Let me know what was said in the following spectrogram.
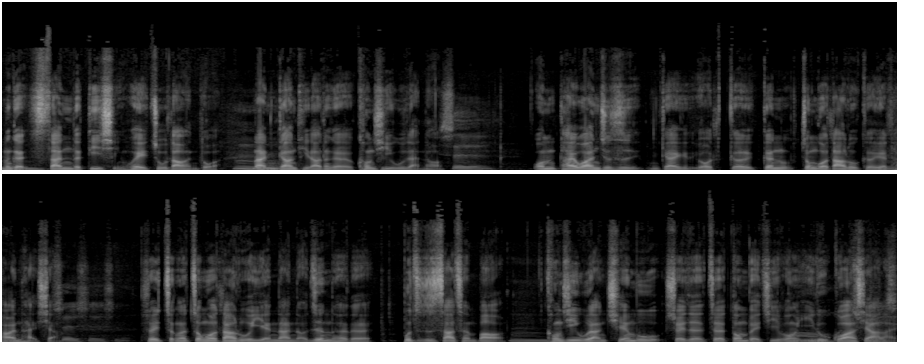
那个山的地形会主导很多。那你刚刚提到那个空气污染哦，是。我们台湾就是你看有隔跟中国大陆隔一个台湾海峡，是是是，所以整个中国大陆沿岸哦，任何的。不只是沙尘暴，嗯、空气污染全部随着这东北季风一路刮下来，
